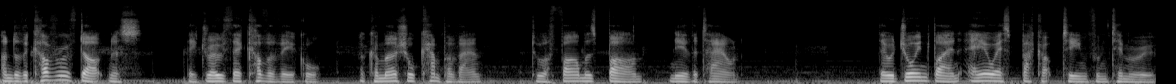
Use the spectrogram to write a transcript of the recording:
Under the cover of darkness, they drove their cover vehicle, a commercial camper van, to a farmer's barn near the town. They were joined by an AOS backup team from Timaru.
